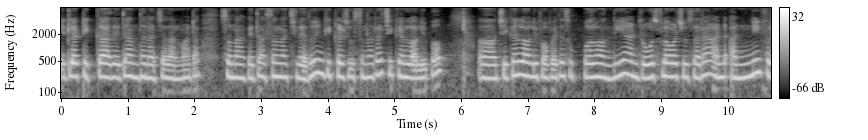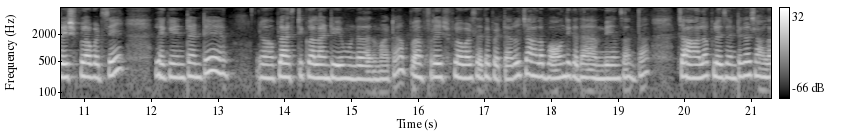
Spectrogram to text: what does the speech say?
ఇట్లా టిక్కా అదైతే అంత నచ్చదు అనమాట సో నాకైతే అసలు నచ్చలేదు. ఇంక ఇక్కడ చూస్తున్నారా చికెన్ లాలీపాప్ చికెన్ లాలీపాప్ అయితే సూపర్గా ఉంది. అండ్ రోజ్ ఫ్లవర్ చూసారా? అండ్ అన్నీ ఫ్రెష్ ఫ్లవర్సే లైక్ ఏంటంటే ప్లాస్టిక్ అలాంటివి ఏమి ఉండదు అనమాట ఫ్రెష్ ఫ్లవర్స్ అయితే పెట్టారు. చాలా బాగుంది కదా అంబియన్స్ అంతా. చాలా ప్లెజెంట్గా చాలా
